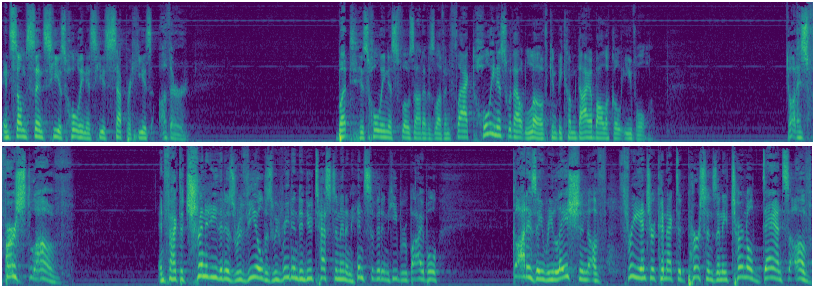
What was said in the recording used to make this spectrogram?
in some sense, He is holiness. He is separate. He is other but his holiness flows out of his love. In fact, holiness without love can become diabolical evil. God is first love. In fact, the Trinity that is revealed as we read into New Testament and hints of it in Hebrew Bible, God is a relation of three interconnected persons, an eternal dance of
